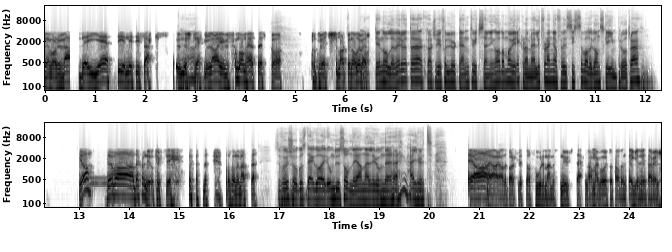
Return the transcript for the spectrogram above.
med vår venn The Yeti96 understrek live, som han heter på, på Twitch. Martin Oliver. Martin Oliver, vet du. Kanskje vi får lurt til en Twitch-sending òg. Da må vi reklamere litt for den, ja, for sist så var det ganske impro, tror jeg. Ja, det, var, det kan du jo trygt si. på Sånn som det meste. Så får vi se hvordan det går, om du sovner igjen, eller om det holder ut. Ja, ja, ja. Det er bare å slutte å fòre meg med snus. det. La meg gå ut og ta den siggen hvis jeg vil.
